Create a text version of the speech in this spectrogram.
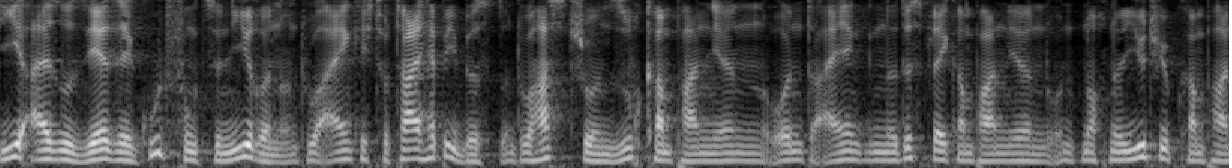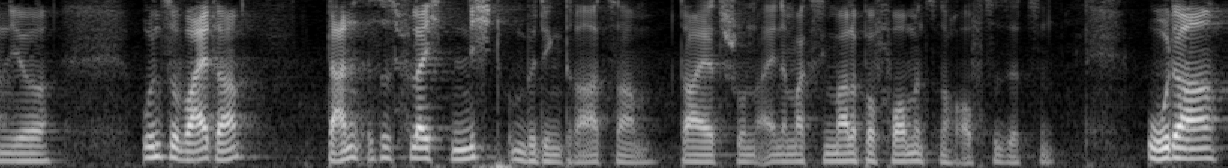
die also sehr, sehr gut funktionieren und du eigentlich total happy bist und du hast schon Suchkampagnen und eigene Display-Kampagnen und noch eine YouTube-Kampagne und so weiter, dann ist es vielleicht nicht unbedingt ratsam, da jetzt schon eine maximale Performance noch aufzusetzen. Oder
